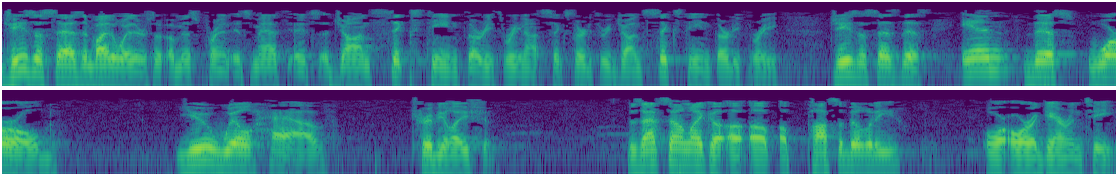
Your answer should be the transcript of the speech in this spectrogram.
Jesus says, and by the way, there's a, misprint. It's Matthew, it's uh, John 16:33, not 6:33. John 16:33. Jesus says this: In this world, you will have tribulation. Does that sound like a, a, a possibility or, or a guarantee?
